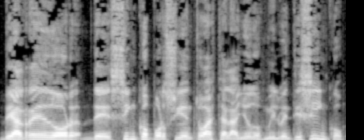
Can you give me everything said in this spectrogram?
de alrededor de 5% hasta el año 2025.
